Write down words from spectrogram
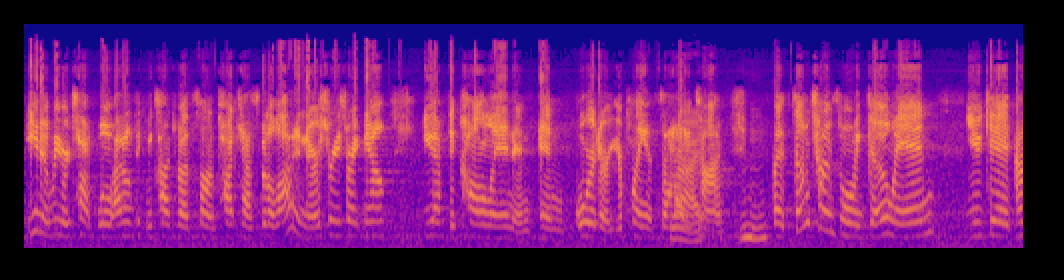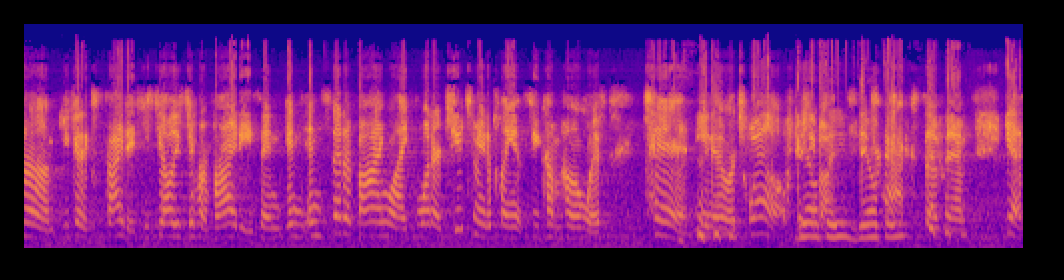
you know, we were talking well, I don't think we talked about this on the podcast, but a lot of nurseries right now you have to call in and, and order your plants ahead right. of time. Mm-hmm. But sometimes when we go in you get um, you get excited. You see all these different varieties, and, and instead of buying like one or two tomato plants, you come home with ten, you know, or twelve you bought six packs of them. yes,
